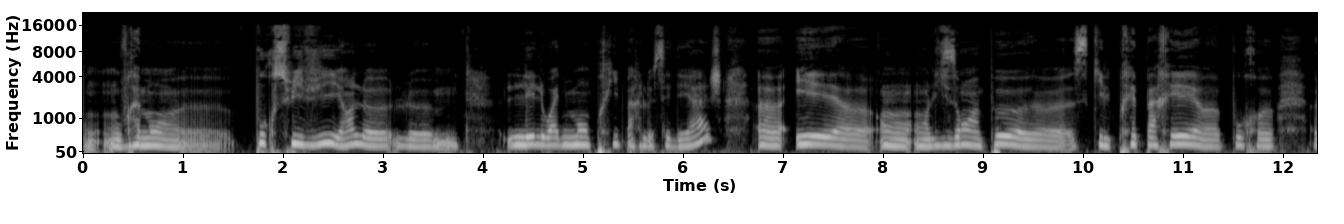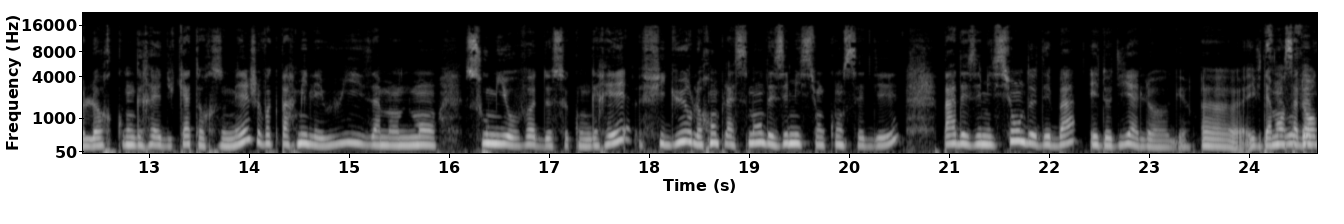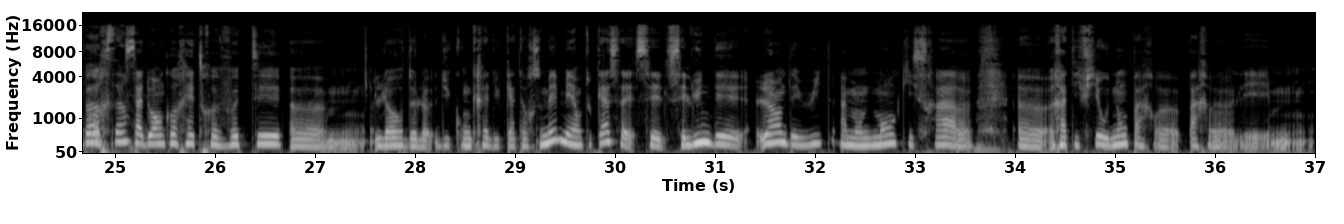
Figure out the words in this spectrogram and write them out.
ont vraiment euh, poursuivi hein, le, l'éloignement pris par le CDH euh, et euh, en, en, lisant un peu euh, ce qu'ils préparaient euh, pour euh, leur congrès du 14 mai, je vois que parmi les huit amendements soumis au vote de ce congrès figure le remplacement des émissions concédées par des émissions de débat et de dialogue. Euh, évidemment, ça, ça, doit encore, ça, ça doit encore être voté lors de le, du congrès du 14 mai, mais en tout cas, c'est l'une des l'un des huit amendements qui sera euh, ratifié ou non par, euh, par euh, les,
